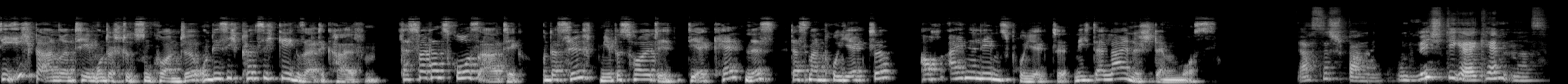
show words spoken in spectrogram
die ich bei anderen Themen unterstützen konnte und die sich plötzlich gegenseitig halfen. Das war ganz großartig und das hilft mir bis heute. Die Erkenntnis, dass man Projekte, auch eigene Lebensprojekte, nicht alleine stemmen muss. Das ist spannend und wichtige Erkenntnis.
